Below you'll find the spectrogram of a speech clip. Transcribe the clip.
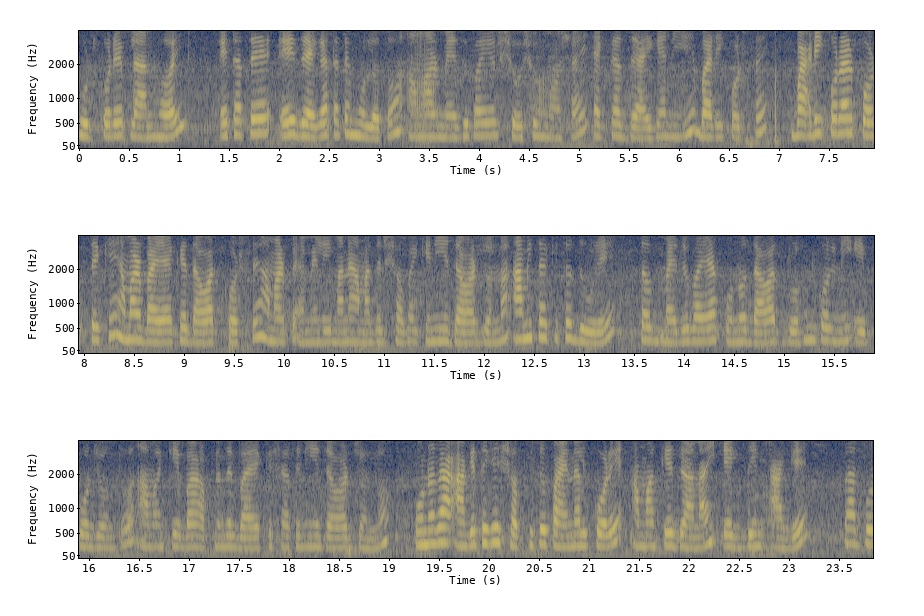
হুট করে প্ল্যান হয়। এটাতে, এই জায়গাটাতে মূলত আমার মেজো ভাইয়ের শ্বশুর মশাই একটা জায়গা নিয়ে বাড়ি করছে। বাড়ি করার পর থেকে আমার ভাইয়াকে দাওয়াত করছে আমার ফ্যামিলি মানে আমাদের সবাইকে নিয়ে যাওয়ার জন্য। আমি থাকি তো দূরে, তো মেজো ভাইয়া কোনো দাওয়াত গ্রহণ করেনি এই পর্যন্ত আমাকে বা আপনাদের ভাইয়াকে সাথে নিয়ে যাওয়ার জন্য। ওনারা আগে থেকে সব কিছু ফাইনাল করে আমাকে জানায় একদিন আগে। তারপর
